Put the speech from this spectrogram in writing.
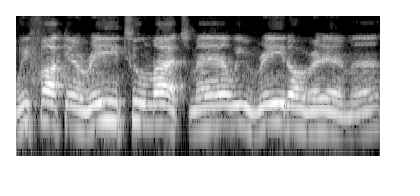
We fucking read too much, man. We read over here, man.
